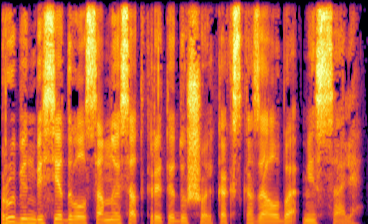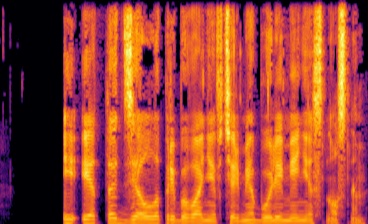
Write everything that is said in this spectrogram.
Рубин беседовал со мной с открытой душой, как сказала бы мисс Салли. И это делало пребывание в тюрьме более-менее сносным.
